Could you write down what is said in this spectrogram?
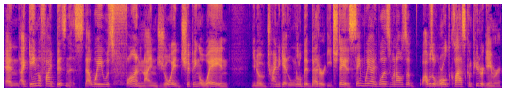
and I gamified business. That way it was fun and I enjoyed chipping away and you know, trying to get a little bit better each day. The same way I was when I was a I was a world-class computer gamer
